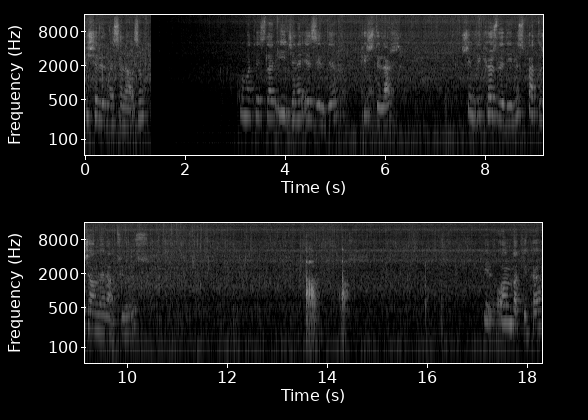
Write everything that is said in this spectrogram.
pişirilmesi lazım. Domatesler iyicene ezildi, piştiler. Şimdi közlediğimiz patlıcanları atıyoruz. Bir 10 dakika,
